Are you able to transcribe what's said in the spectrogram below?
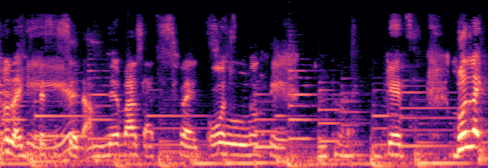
Not like the person said, "I'm never satisfied." So, Okay, get. But like,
